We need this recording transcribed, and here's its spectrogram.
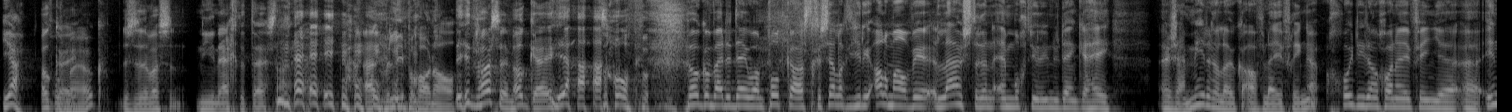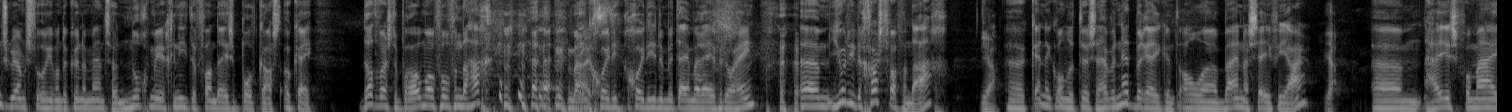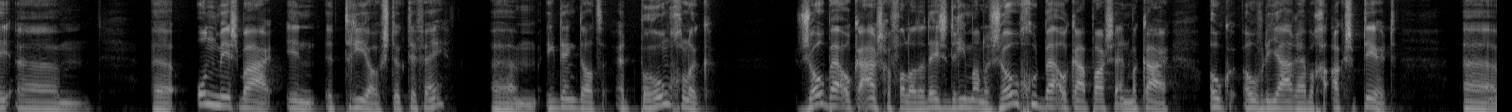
Ja, volgens mij ook. Dus dat was niet een echte test. eigenlijk. Nee. Ah, We liepen gewoon al. Dit was hem. Oké, Ja. tof. Welkom bij de Day One podcast. Gezellig dat jullie allemaal weer luisteren. En mochten jullie nu denken, hey, er zijn meerdere leuke afleveringen. Gooi die dan gewoon even in je eh, Instagram story. Want dan kunnen mensen nog meer genieten van deze podcast. Oké, dat was de promo voor vandaag. Ik gooi, die, gooi die er meteen maar even doorheen. Ehm Jordi, de gast van vandaag, Ja. eh, ken ik ondertussen, hebben we net berekend, al eh, bijna zeven jaar. Ja. Ehm, hij is voor mij ehm, eh, onmisbaar in het trio Stuk TV. Ehm, ik denk dat het per ongeluk zo bij elkaar is gevallen dat deze drie mannen zo goed bij elkaar passen en elkaar ook over de jaren hebben geaccepteerd.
